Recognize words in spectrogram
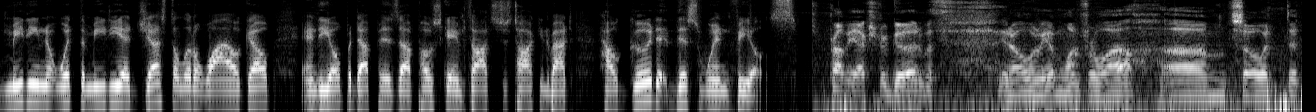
meeting with the media just a little while ago, and he opened up his uh, post game thoughts just talking about how good this win feels. Probably extra good with, you know, when we haven't won for a while. Um, so it, it,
